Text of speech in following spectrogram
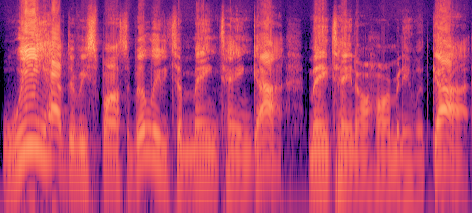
We have the responsibility to maintain God, maintain our harmony with God,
